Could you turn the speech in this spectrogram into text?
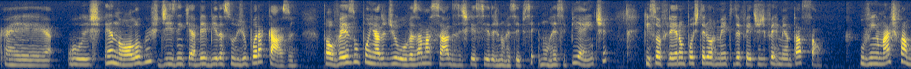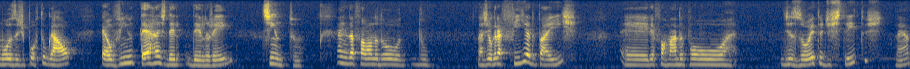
É, os enólogos dizem que a bebida surgiu por acaso. Talvez um punhado de uvas amassadas esquecidas num recipiente que sofreram posteriormente os efeitos de fermentação. O vinho mais famoso de Portugal é o vinho Terras del, Rei Tinto. Ainda falando do, do, da geografia do país, é, ele é formado por 18 distritos, né?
